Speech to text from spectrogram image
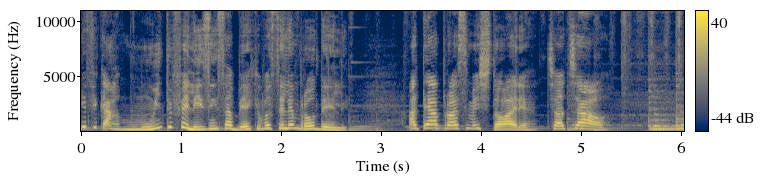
e ficar muito feliz em saber que você lembrou dele. Até a próxima história. Tchau, tchau.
